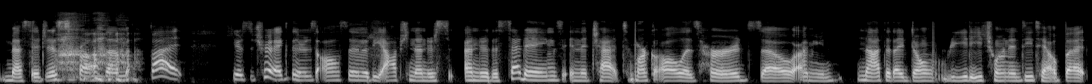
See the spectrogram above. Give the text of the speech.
messages from them, but here's the trick. There's also the option under under the settings in the chat to mark all as heard. So i mean not that i don't read each one in detail but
